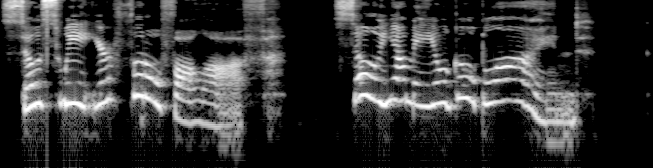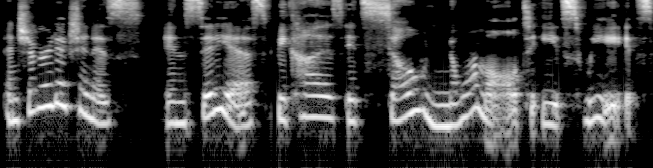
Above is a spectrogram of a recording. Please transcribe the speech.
So sweet, your foot'll fall off. So yummy, you'll go blind. And sugar addiction is insidious because it's so normal to eat sweets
